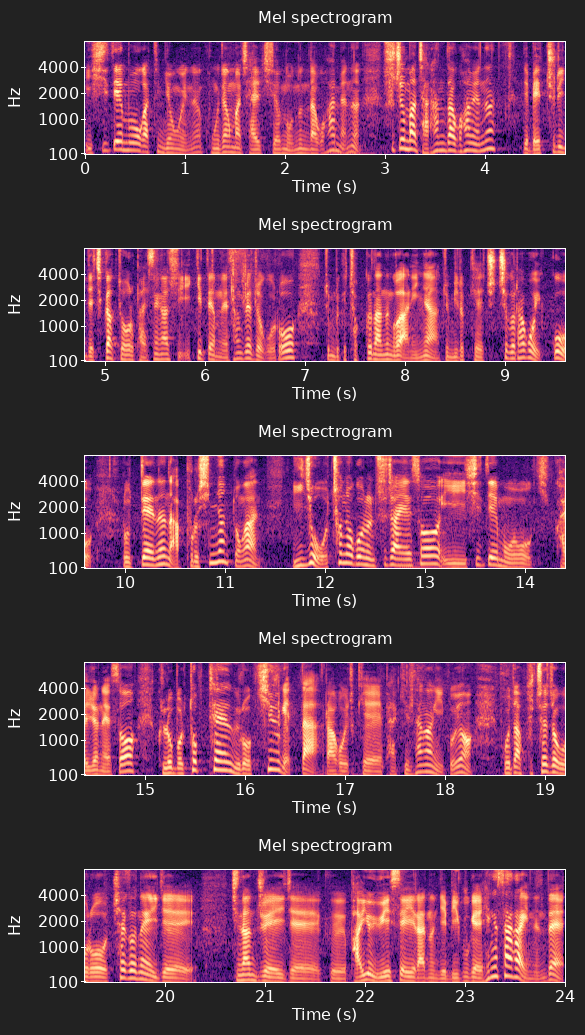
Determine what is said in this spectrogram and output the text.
이 CDMO 같은 경우에는 공장만 잘 지어 놓는다고 하면은 수주만 잘 한다고 하면은 이제 매출이 이제 즉각적으로 발생할 수 있기 때문에 상대적으로 좀 이렇게 접근하는 거 아니냐 좀 이렇게 추측을 하고 있고 롯데는 앞으로 10년 동안 2조 5천억 원을 투자해서 이 CDMO 관련해서 글로벌 톱 10으로 키우겠다라고 이렇게 밝힌 상황이고요. 보다 구체적으로 최 근에 이제 지난주에 이제 그 바이오 USA라는 미국의 행사가 있는데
